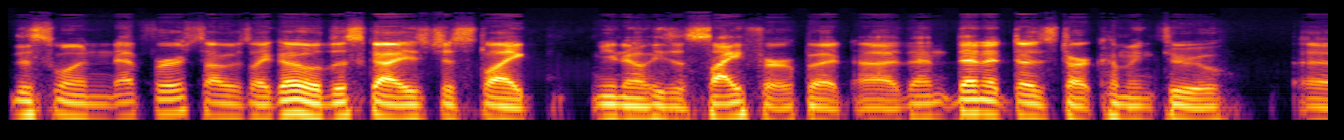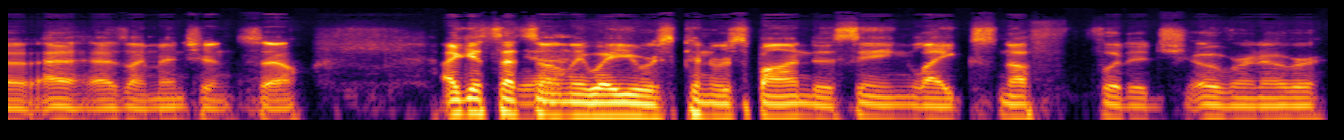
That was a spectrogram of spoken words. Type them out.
this one at first I was like, oh, this guy is just like you know he's a cipher, but uh, then then it does start coming through uh, as I mentioned. So I guess that's the only way you can respond to seeing like snuff footage over and over.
